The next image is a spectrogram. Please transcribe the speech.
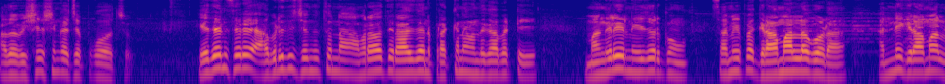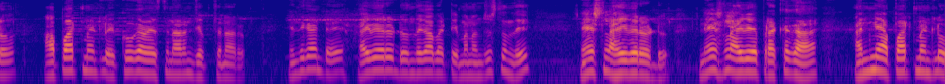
అదో విశేషంగా చెప్పుకోవచ్చు. ఏదైనా సరే అభివృద్ధి చెందుతున్న అమరావతి రాజధాని ప్రక్కనే ఉంది కాబట్టి మంగళగిరి నియోజకవర్గం సమీప గ్రామాల్లో కూడా అన్ని గ్రామాల్లో అపార్ట్మెంట్లు ఎక్కువగా వేస్తున్నారని చెప్తున్నారు. ఎందుకంటే హైవే రోడ్డు ఉంది కాబట్టి మనం చూస్తుంది national highway road. National highway ప్రక్కగా అన్ని అపార్ట్మెంట్లు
